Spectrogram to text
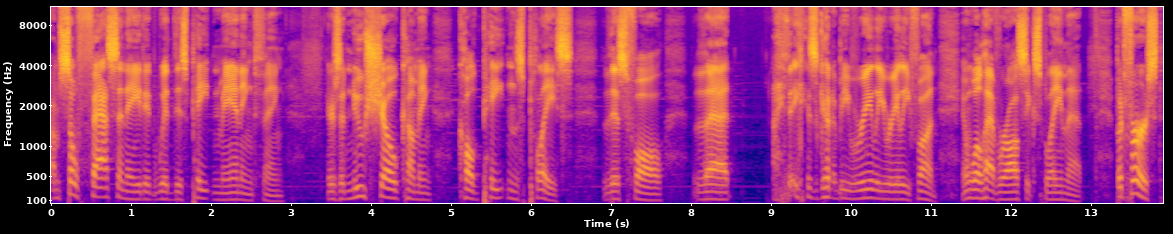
I'm so fascinated with this Peyton Manning thing. There's a new show coming called Peyton's Place this fall that I think is going to be really, really fun. And we'll have Ross explain that. But first,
